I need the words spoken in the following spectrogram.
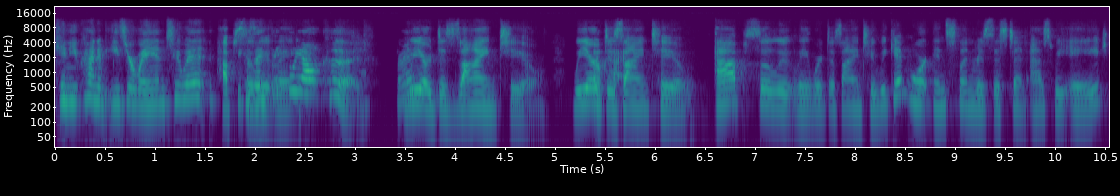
can you kind of ease your way into it? Absolutely. Because I think we all could. Right? We are designed to. We are okay. designed to. Absolutely, we're designed to. We get more insulin resistant as we age.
